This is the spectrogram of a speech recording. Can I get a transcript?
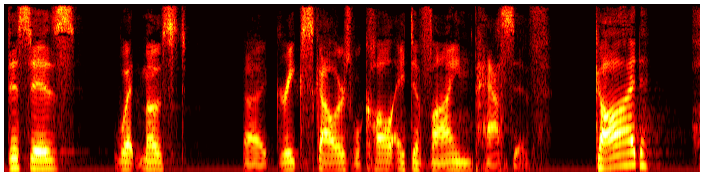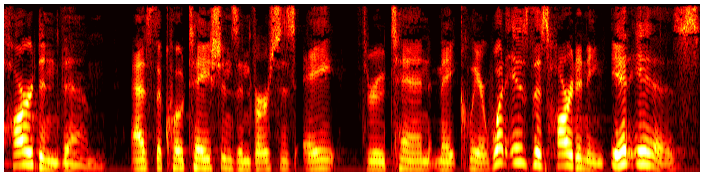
this is what most uh, Greek scholars will call a divine passive. God hardened them, as the quotations in verses 8 through 10 make clear. What is this hardening? It is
